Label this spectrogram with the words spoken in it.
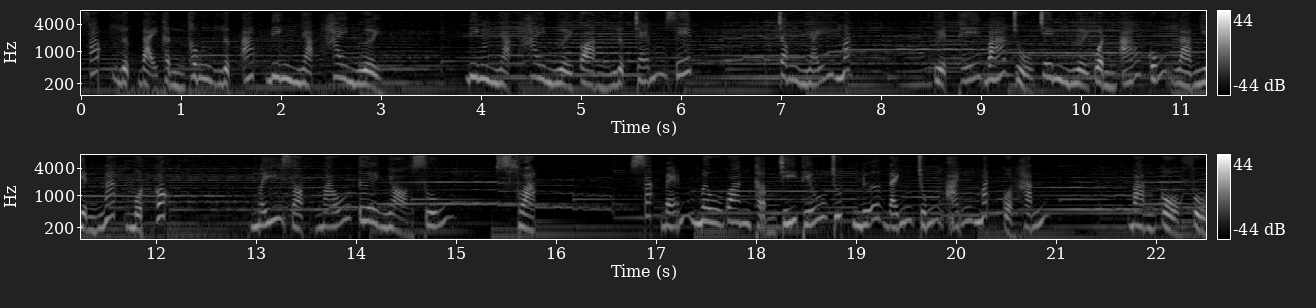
Pháp lực đại thần thông lực áp đinh nhạt hai người. Đinh nhạc hai người toàn lực chém giết. Trong nháy mắt, Tuyệt thế bá chủ trên người quần áo cũng là nghiền nát một góc. Mấy giọt máu tươi nhỏ xuống, Xoạt. Sắc bén mâu quang thậm chí thiếu chút nữa đánh trúng ánh mắt của hắn. Bàn cổ phủ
